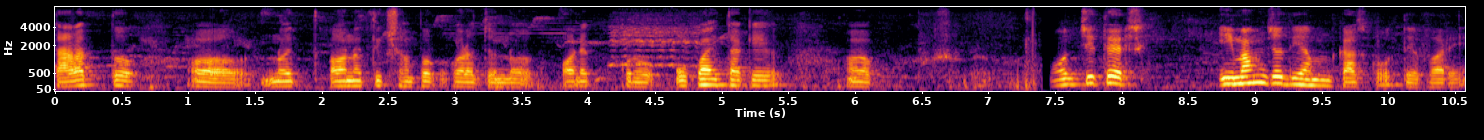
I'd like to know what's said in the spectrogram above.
তারা তো নৈত- অনৈতিক সম্পর্ক করার জন্য অনেক কোনো উপায় থাকে মসজিদের ইমাম যদি এমন কাজ করতে পারে,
